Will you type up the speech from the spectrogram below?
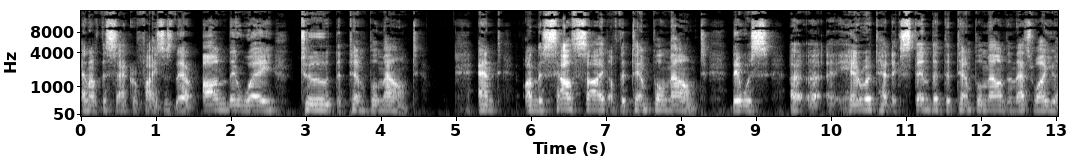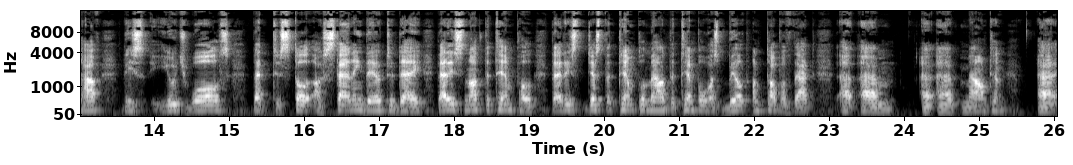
and of the sacrifices. They're on their way to the Temple Mount. And on the south side of the Temple Mount, there was uh, uh, Herod had extended the Temple Mount, and that's why you have these huge walls that still are standing there today. That is not the temple. That is just the Temple Mount. The temple was built on top of that uh, um, uh, uh, mountain. Uh,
